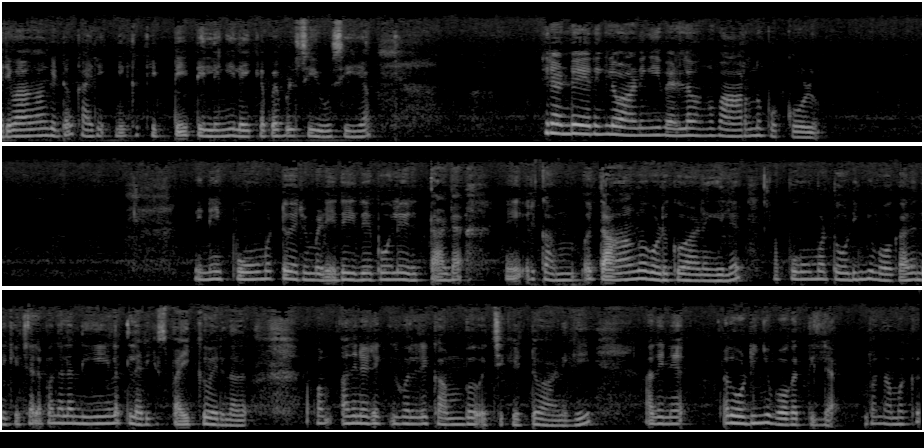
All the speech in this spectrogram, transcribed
കരി വാങ്ങാൻ കിട്ടും. കരി നിങ്ങൾക്ക് കിട്ടിയിട്ടില്ലെങ്കിൽ ലേക്ക് യൂസ് ചെയ്യാം. രണ്ടും ഏതെങ്കിലും ആണെങ്കിൽ വെള്ളം അങ്ങ് വാർന്നു പൊക്കോളും. പിന്നെ ഈ പൂമട്ട് വരുമ്പോഴേ ഇത് ഇതേപോലെ ഒരു തട ഒരു കം ഒരു താങ്ങ് കൊടുക്കുവാണെങ്കിൽ ആ പൂമൊട്ട് ഒടിഞ്ഞു പോകാതെ നിൽക്കും. ചിലപ്പോൾ നല്ല നീളത്തിലായിരിക്കും സ്പൈക്ക് വരുന്നത്. അപ്പം അതിനൊരു ഇതുപോലൊരു കമ്പ് വെച്ച് കെട്ടുവാണെങ്കിൽ അതിന് അത് ഒടിഞ്ഞു പോകത്തില്ല. അപ്പം നമുക്ക്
